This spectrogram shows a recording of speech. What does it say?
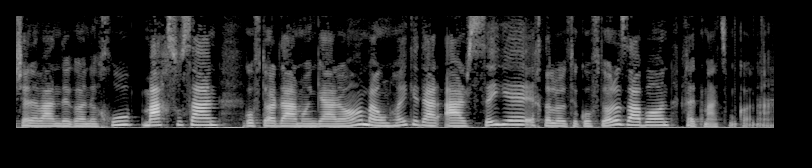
شنوندگان خوب. مخصوصا گفتار درمانگران و اونهایی که در عرصه اختلالات گفتار و زبان خدمت می‌کنن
